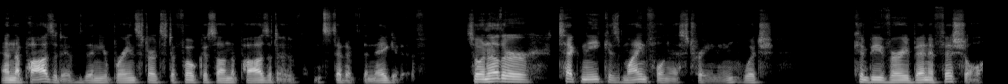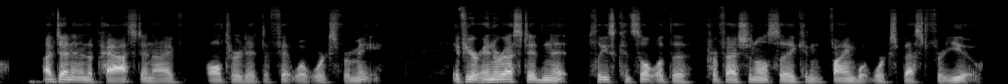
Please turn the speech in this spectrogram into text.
and the positive, then your brain starts to focus on the positive instead of the negative. So, another technique is mindfulness training, which can be very beneficial. I've done it in the past and I've altered it to fit what works for me. If you're interested in it, please consult with a professional so they can find what works best for you.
